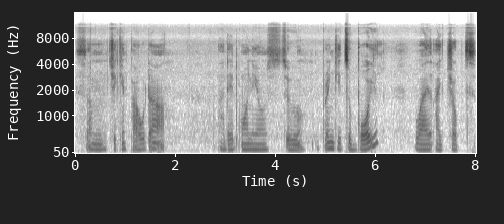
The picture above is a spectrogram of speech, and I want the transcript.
some chicken powder, added onions to bring it to boil while I chopped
